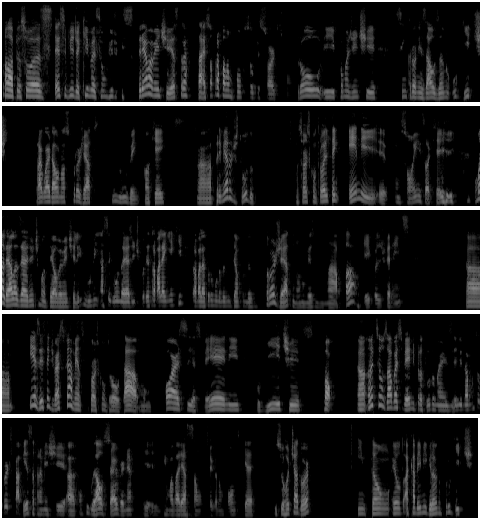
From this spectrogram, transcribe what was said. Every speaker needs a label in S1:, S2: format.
S1: Olá pessoas, esse vídeo aqui vai ser um vídeo extremamente extra, tá? É só para falar um pouco sobre Source Control e como a gente sincronizar usando o Git para guardar o nosso projeto em nuvem, ok? Uh, primeiro de tudo, o Source Control tem N eh, funções, ok? Uma delas é a gente manter, obviamente, ele em nuvem. A segunda é a gente poder trabalhar em equipe, trabalhar todo mundo ao mesmo tempo no mesmo projeto, não no mesmo mapa, ok? Coisas diferentes. Uh, e existem diversas ferramentas para Source Control, tá? O Force, SVN, o Git. Bom, uh, antes eu usava o SVN para tudo, mas ele dá muita dor de cabeça para mexer, uh, configurar o server, né? Ele tem uma variação que chega num ponto que é o seu roteador. Então eu acabei migrando para o Git,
